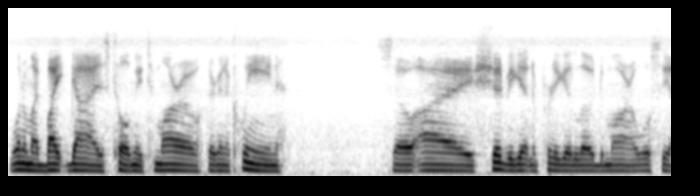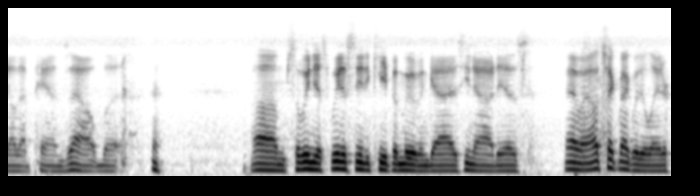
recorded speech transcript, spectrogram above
one of my bike guys told me tomorrow they're going to clean. So I should be getting a pretty good load tomorrow. We'll see how that pans out, but um, so we just we just need to keep it moving, guys. You know how it is. Anyway, I'll check back with you later.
